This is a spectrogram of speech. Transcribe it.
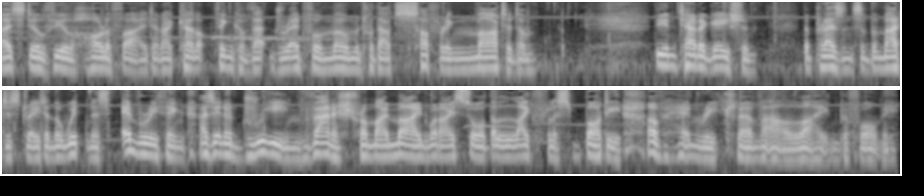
I still feel horrified, and I cannot think of that dreadful moment without suffering martyrdom. The interrogation, the presence of the magistrate and the witness, everything, as in a dream, vanished from my mind when I saw the lifeless body of Henry Clerval lying before me.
